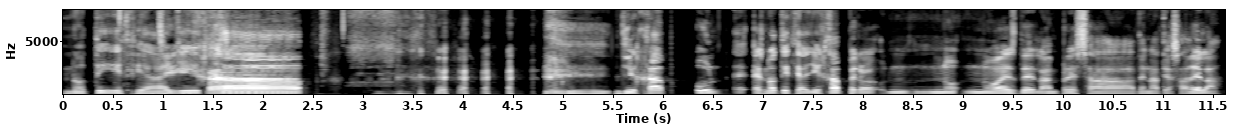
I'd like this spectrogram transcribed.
Noticia GitHub. GitHub. Un, eh, es noticia GitHub, pero no, no es de la empresa de Natia Sadela.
